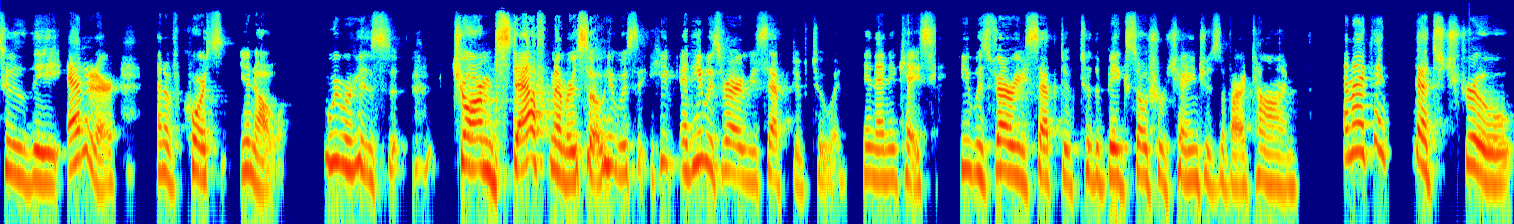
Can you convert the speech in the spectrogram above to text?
to the editor. And of course, you know, we were his charmed staff members. So he was, he, and he was very receptive to it. In any case, he was very receptive to the big social changes of our time. And I think that's true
